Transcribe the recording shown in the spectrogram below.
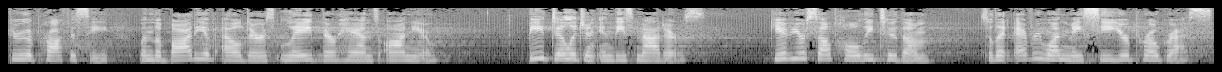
through the prophecy when the body of elders laid their hands on you. Be diligent in these matters. Give yourself wholly to them, so that everyone may see your progress.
